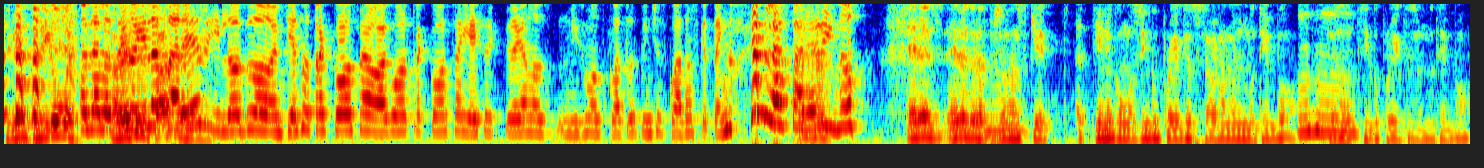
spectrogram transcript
Si ves, te digo, güey. o sea, lo tengo ahí en la pared y luego empiezo otra cosa o hago otra cosa y ahí se quedan los mismos cuatro pinches cuadros que tengo en la pared y no. ¿Eres, eres de las personas que tienen como cinco proyectos trabajando al mismo tiempo? Entonces son cinco proyectos al mismo tiempo.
